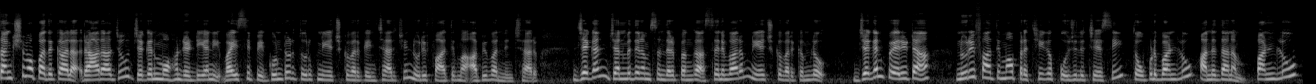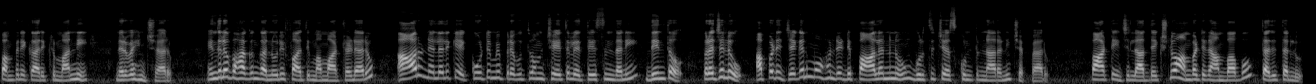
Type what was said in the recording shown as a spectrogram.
సంక్షేమ పథకాల రారాజు జగన్మోహన్ రెడ్డి అని వైసీపీ గుంటూరు తూర్పు నియోజకవర్గ ఇన్ఛార్జి నూరి ఫాతిమా అభివర్ణించారు. జగన్ జన్మదినం సందర్భంగా శనివారం నియోజకవర్గంలో జగన్ పేరిట నూరి ఫాతిమా ప్రత్యేక పూజలు చేసి తోపుడు బండ్లు అన్నదానం పండ్లు పంపిణీ కార్యక్రమాన్ని నిర్వహించారు. ఇందులో భాగంగా నూరి ఫాతిమా మాట్లాడారు. ఆరు నెలలకే కూటమి ప్రభుత్వం చేతులు ఎత్తేసిందని దీంతో ప్రజలు అప్పటి జగన్మోహన్ రెడ్డి పాలనను గుర్తు చేసుకుంటున్నారని చెప్పారు. పార్టీ జిల్లా అధ్యక్షులు అంబటి రాంబాబు తదితరులు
